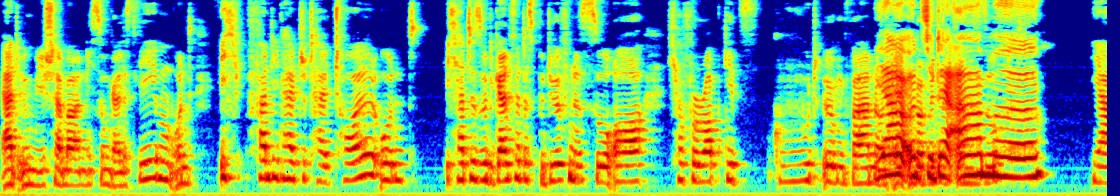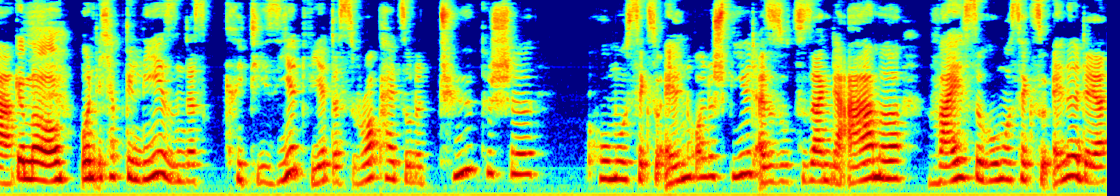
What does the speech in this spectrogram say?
er hat irgendwie scheinbar nicht so ein geiles Leben. Und ich fand ihn halt total toll und ich hatte so die ganze Zeit das Bedürfnis, so, oh, ich hoffe, Rob geht's gut irgendwann. ja, und so der Arme. So. Ja. Genau. Und ich habe gelesen, dass kritisiert wird, dass Rob halt so eine typische homosexuellen Rolle spielt. Also sozusagen der arme, weiße Homosexuelle, der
